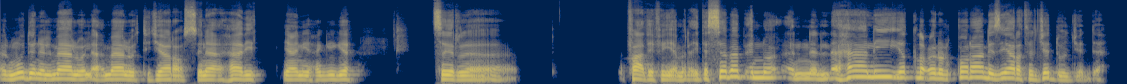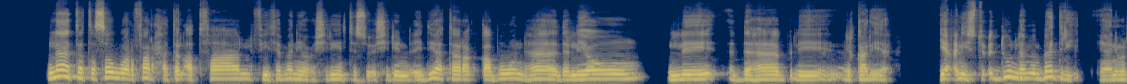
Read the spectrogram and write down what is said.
المدن المال والأعمال والتجارة والصناعة هذه يعني حقيقة تصير آه، فاضية في أيام العيد. السبب أنه أن الأهالي يطلعوا للقرى لزيارة الجد والجدة. لا تتصور فرحة الأطفال في 28 29 العيد. يترقبون هذا اليوم للذهاب للقرية. يعني يستعدون لها من بدري يعني من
